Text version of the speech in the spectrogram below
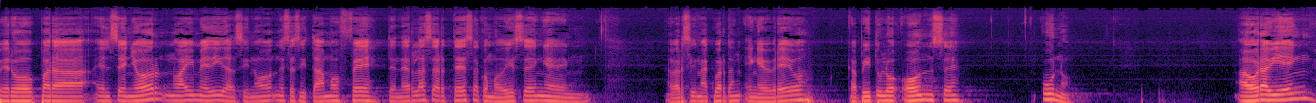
Pero para el Señor no hay medida, sino necesitamos fe, tener la certeza, como dicen en, a ver si me acuerdan, en Hebreos capítulo 11, 1. Ahora bien,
